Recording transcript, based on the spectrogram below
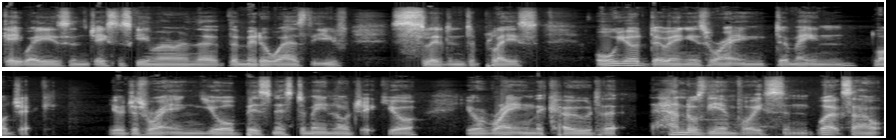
gateways and JSON schema and the, the middlewares that you've slid into place, all you're doing is writing domain logic. You're just writing your business domain logic. You're you're writing the code that handles the invoice and works out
